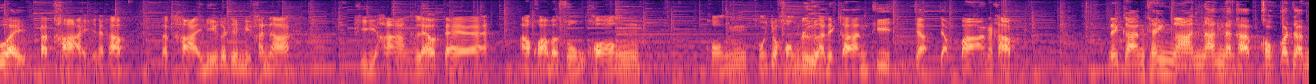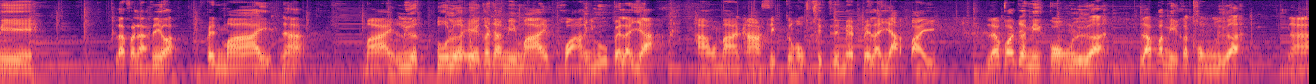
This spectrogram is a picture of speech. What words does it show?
ด้วยตะข่ายนะครับ ตะข่ายนี้ก็จะมีขนาดถี่ห่างแล้วแต่ความประสงค์ของของของเจ้าของเรือในการที่จะจับปลานะครับ ในการใช้งานนั้นนะครับเขาก็จะมีลักษณะที่ว่าเป็นไม้นะฮะ ไม้เรือตัวเรือเองก็จะมีไม้ขวางอยู่เป็นระยะห่างประมาณ 50-60เซนติเมตรเป็นระยะไป แล้วก็จะมีกงเรือแล้วก็มีกระทงเรือนะฮะ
